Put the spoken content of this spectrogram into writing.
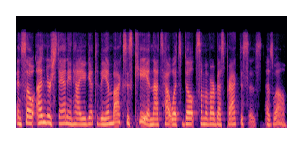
and so understanding how you get to the inbox is key and that's how what's built some of our best practices as well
